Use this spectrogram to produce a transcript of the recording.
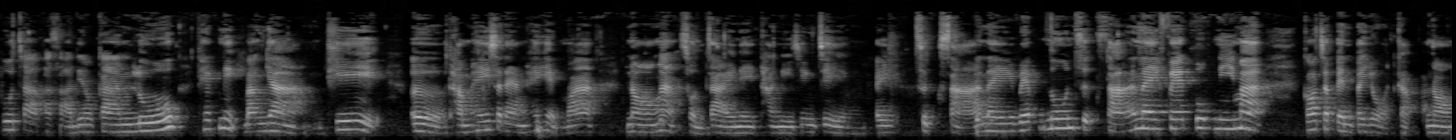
พูดจาภาษาเดียวกันรู้เทคนิคบางอย่างที่ เออทำให้แสดงให้เห็นว่าน้องอะสนใจในทางนี้จริง ๆ ไปศึกษาในเว็บนู่นศึกษาใน Facebook นี้มา ก็จะเป็นประโยชน์กับน้อง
